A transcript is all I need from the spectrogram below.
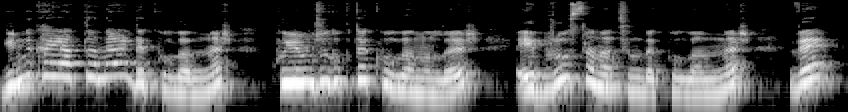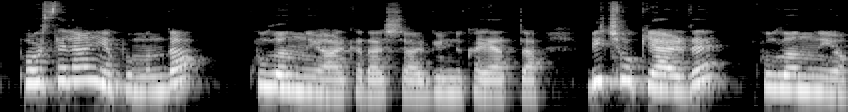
Günlük hayatta nerede kullanılır? Kuyumculukta kullanılır, ebru sanatında kullanılır ve porselen yapımında kullanılıyor arkadaşlar günlük hayatta. Birçok yerde kullanılıyor.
